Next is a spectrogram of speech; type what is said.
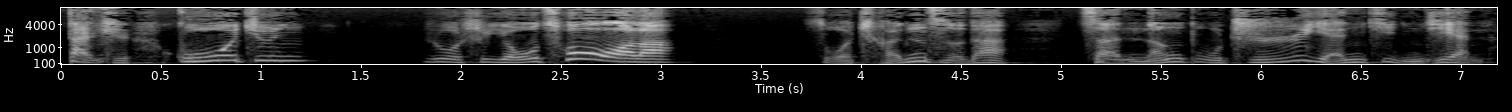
但是国君若是有错了，做臣子的怎能不直言进谏呢？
